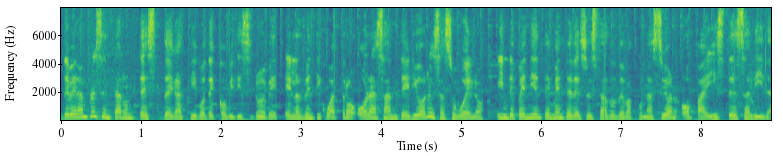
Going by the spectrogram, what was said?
deberán presentar un test negativo de COVID-19 en las 24 horas anteriores a su vuelo, independientemente de su estado de vacunación o país de salida.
